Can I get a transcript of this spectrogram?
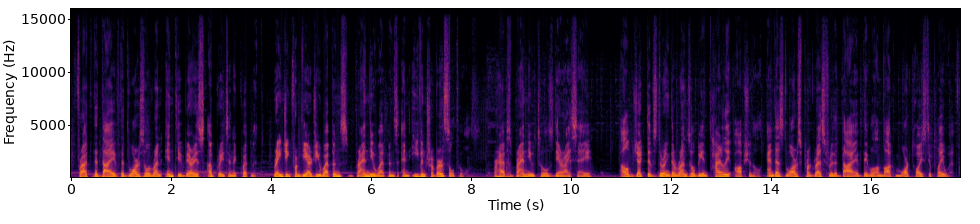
Throughout the dive, the dwarves will run into various upgrades and equipment, ranging from DRG weapons, brand new weapons, and even traversal tools perhaps brand new tools dare I say. All objectives during the runs will be entirely optional, and as dwarves progress through the dive, they will unlock more toys to play with.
